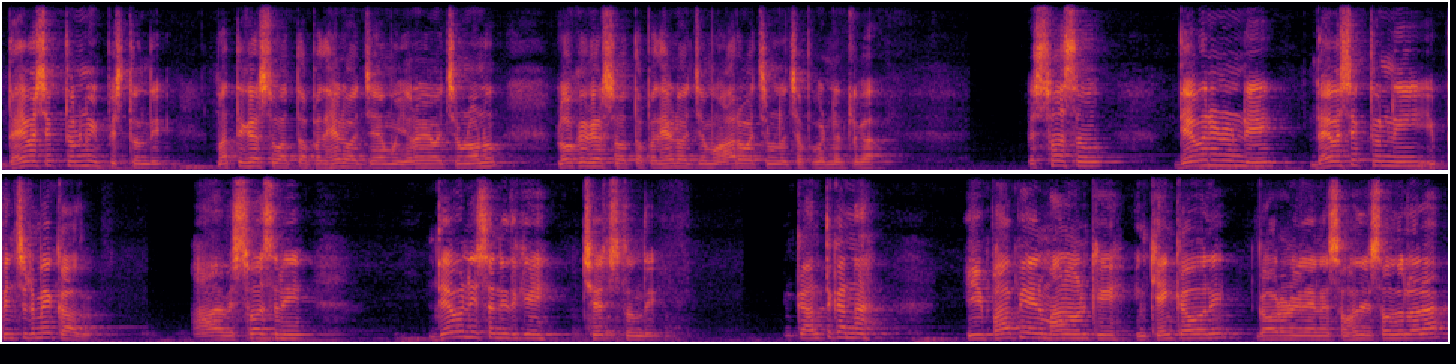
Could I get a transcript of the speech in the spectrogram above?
దైవశక్తులను ఇప్పిస్తుంది. మత్తిగారి సువార్త పదిహేడో అధ్యాయము ఇరవై వచనంలోను లోకగారి సువార్త పదిహేడో అధ్యాయము ఆరో వచనంలో చెప్పబడినట్లుగా విశ్వాసం దేవుని నుండి దైవశక్తుల్ని ఇప్పించడమే కాదు ఆ విశ్వాసని దేవుని సన్నిధికి చేర్చుతుంది. ఇంకా అంతకన్నా ఈ పాపి అయిన మానవునికి ఇంకేం కావాలి? గౌరవనీయులైన సహోదరి సోదరులరా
